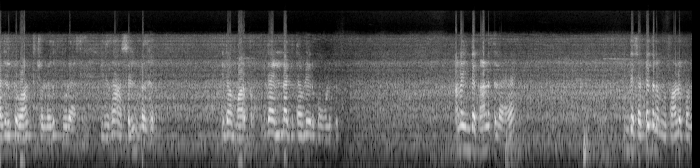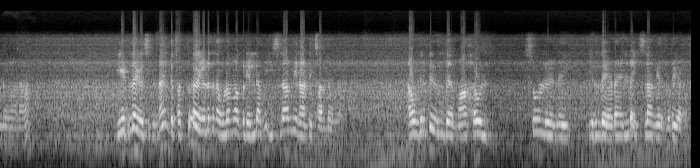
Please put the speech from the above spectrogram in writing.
அதற்கு வாழ்த்து சொல்வது கூடாது. இதுதான் அசல் மதம் இதான் மார்க்கம். இதான் எல்லா கிதாப்லயும் இருக்கும் உங்களுக்கு. ஆனா இந்த காலத்துல இந்த சட்டத்தை நம்ம ஃபாலோ பண்ணுவோம்னா என்னதான் யோசிக்கணும்னா இந்த பத்து எழுதின உலமாக்கள் எல்லாமே இஸ்லாமிய நாட்டை சார்ந்தவங்க. அவங்க இருக்க இந்த மாஹவுல் சூழ்நிலை இருந்த இடம் இல்லை இஸ்லாமியர்களுடைய இடம்.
